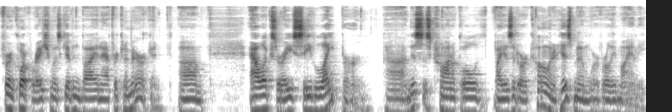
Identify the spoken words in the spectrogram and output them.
for incorporation was given by an African American, um, Alex or A.C. Lightburn. Uh, this is chronicled by Isidore Cohen in his memoir of early Miami.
